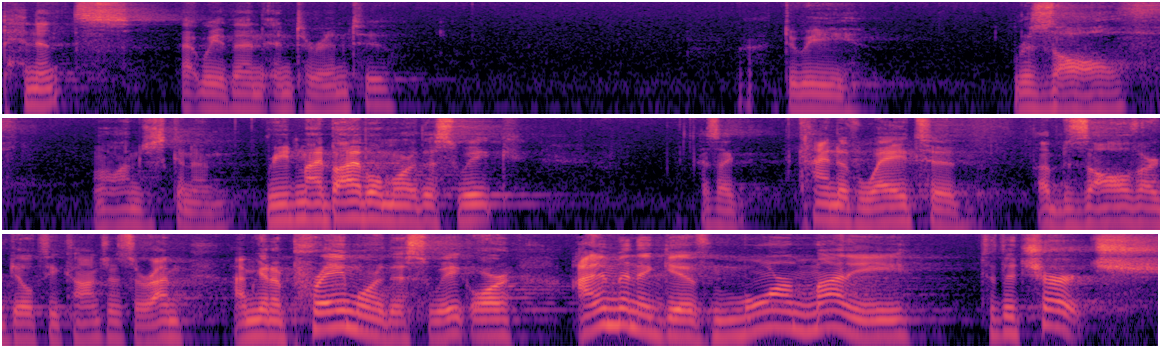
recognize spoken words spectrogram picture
penance that we then enter into? Do we resolve, well, I'm just going to read my Bible more this week as a kind of way to absolve our guilty conscience? Or I'm, I'm going to pray more this week? Or I'm going to give more money to the church?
